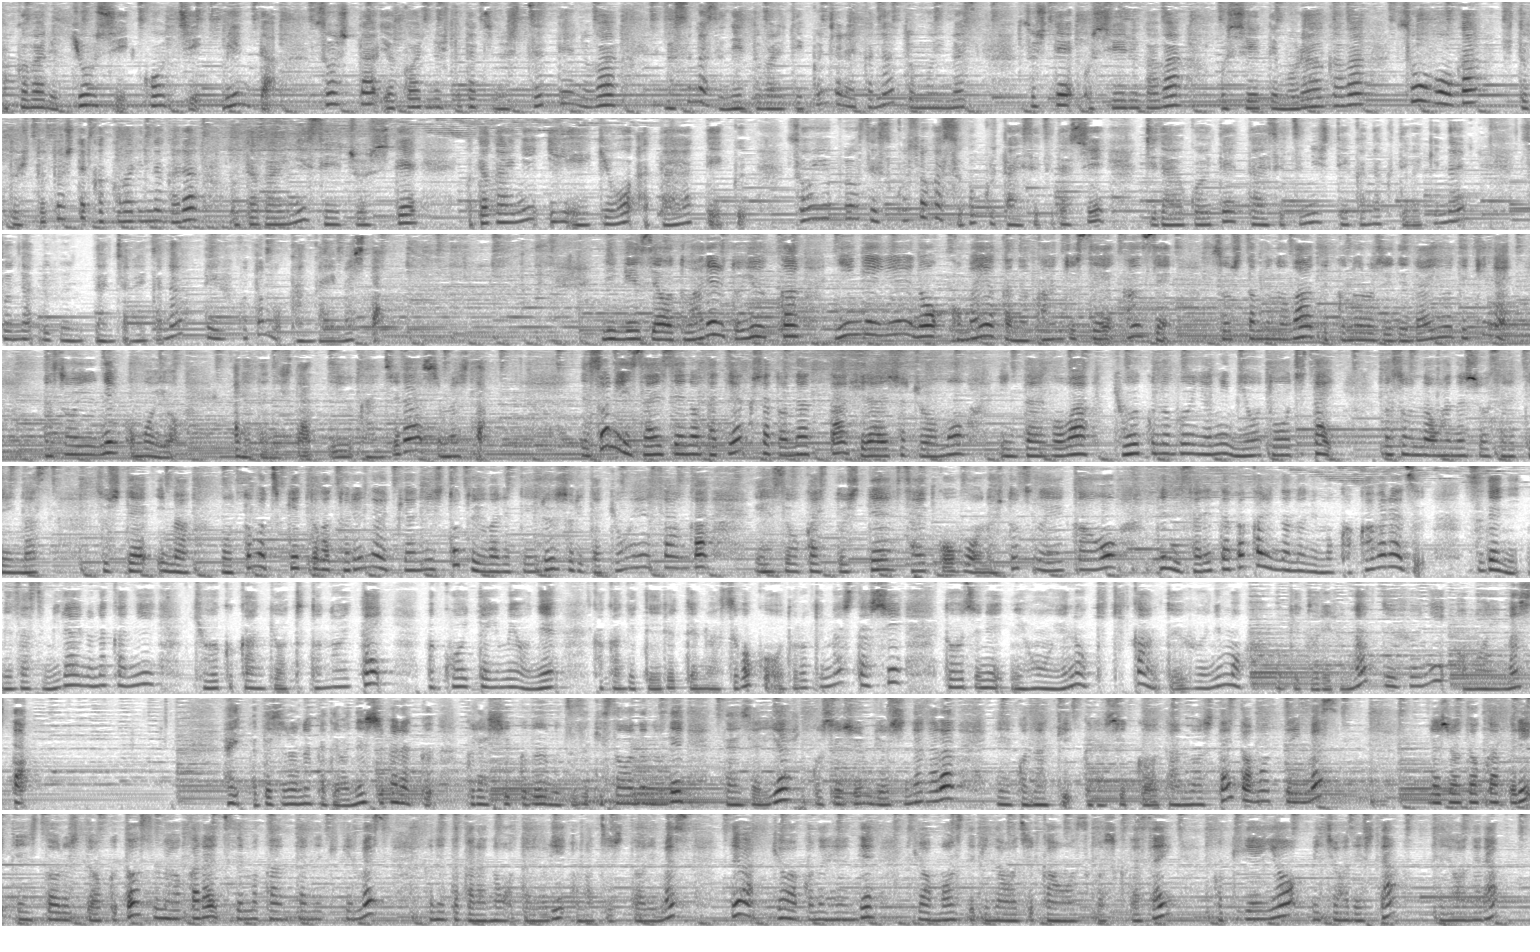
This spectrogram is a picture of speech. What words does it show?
関わる教師コーチメンターそうした役割の人たちの質っていうのはますますね問われていくんじゃないかなと思います。そして教える側教えてもらう側双方が人と人として関わりながらお互いに成長してお互いにいい影響を与え合っていく。そういうプロセスこそがすごく大切だし時代を超えて大切にしていかなくてはいけない。そんな部分なんじゃないかなっていうことも考えました。人間性を問われるというか人間への細やかな感受性感性そうしたものはテクノロジーで代用できない、まあ、そういうね思いを新たにしたっていう感じがしました。ソニー再生の立役者となった平井社長も引退後は教育の分野に身を投じたい、まあ、そんなお話をされています。そして今最もチケットが取れないピアニストと言われている反田恭平さんが演奏家として最高峰の一つの栄冠を手にされたばかりなのにもかかわらずすでに目指す未来の中に教育環境を整えたい、まあ、こういった夢をね掲げているっていうのはすごく驚きましたし同時に日本への危機感というふうにも受け取れるなっていうふうに思います。ました。はい、私の中ではね、しばらくクラシックブーム続きそうなので、断捨離や引っ越し準備をしながら、えー、この秋、クラシックを堪能したいと思っています。ラジオトークアプリインストールしておくと、スマホからいつでも簡単に聞けます。あなたからのお便りお待ちしております。では、今日はこの辺で、今日も素敵なお時間をお過ごしください。ごきげんよう、みちほでした。さようなら。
